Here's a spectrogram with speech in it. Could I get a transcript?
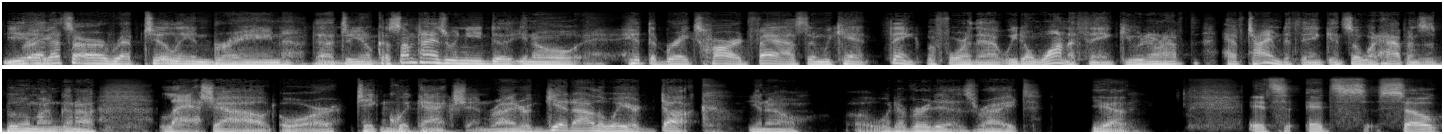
yeah, right? that's our reptilian brain that, mm-hmm. you know, because mm-hmm. sometimes we need to, you know, hit the brakes hard, fast, and we can't think before that. We don't want to think. We don't have to have time to think. And so what happens is, boom, I'm going to lash out or take quick mm-hmm. action, right? Or get out of the way or duck, you know, uh, whatever it is, right? Yeah. It's it's so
